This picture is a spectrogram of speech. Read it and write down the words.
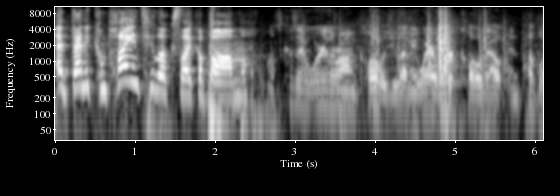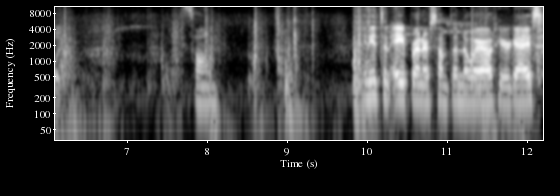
and then he complains he looks like a bum. Well, it's because I wear the wrong clothes. You let me wear work clothes out in public. So um, he needs an apron or something to wear out here, guys.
